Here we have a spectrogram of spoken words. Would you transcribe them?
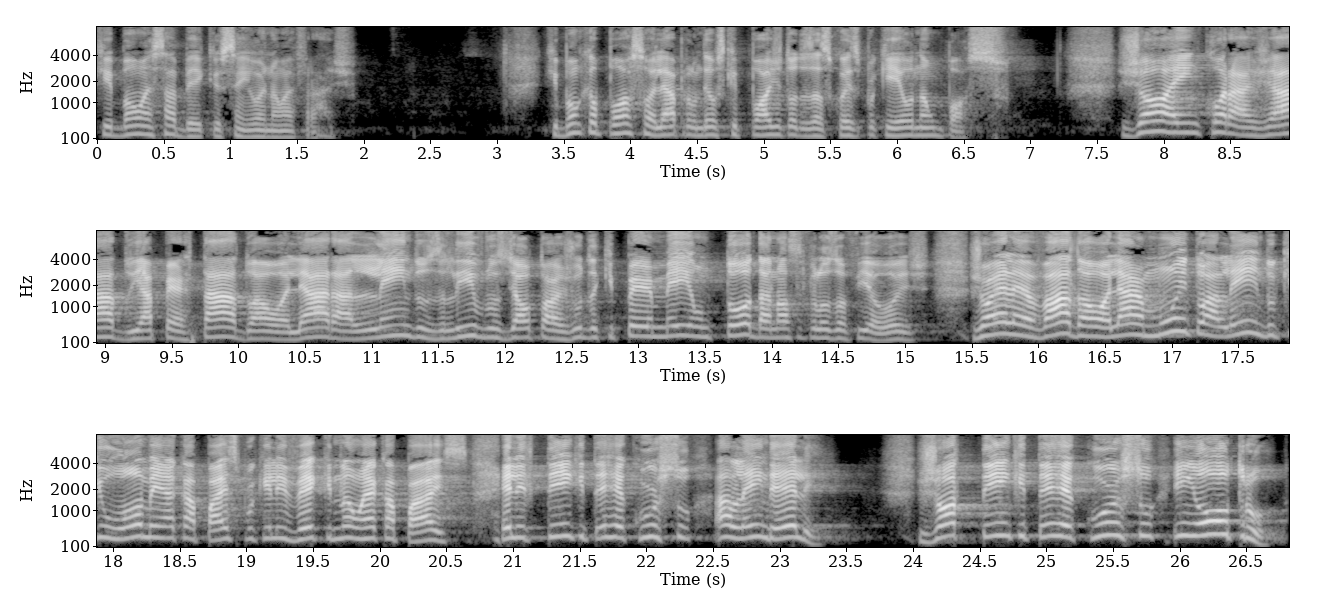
Que bom é saber que o Senhor não é frágil. Que bom que eu posso olhar para um Deus que pode todas as coisas, porque eu não posso. Jó é encorajado e apertado a olhar além dos livros de autoajuda que permeiam toda a nossa filosofia hoje. Jó é levado a olhar muito além do que o homem é capaz, porque ele vê que não é capaz. Ele tem que ter recurso além dele. Jó tem que ter recurso em outro.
